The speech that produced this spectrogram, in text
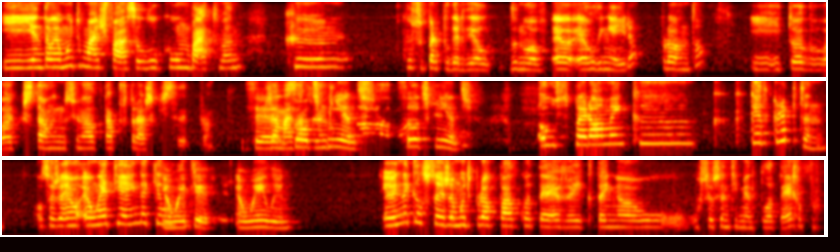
E então é muito mais fácil do que um Batman que, que o superpoder dele, de novo, é, é o dinheiro. Pronto. E, e, toda a questão emocional que está por trás. Que isso, pronto. Isso é, são outros 500. São outros 500 o super-homem que, que, que, é de Krypton. Ou seja, é, é um ET ainda que ele... É um ET, é um alien. Ainda que ele esteja muito preocupado com a Terra e que tenha o, o seu sentimento pela Terra, porque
